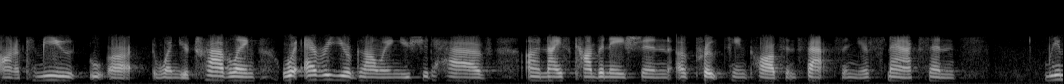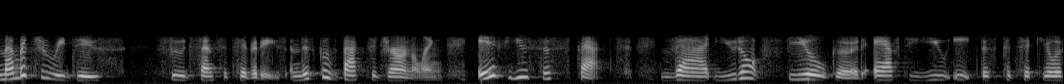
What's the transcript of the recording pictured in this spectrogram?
on a commute, uh, when you're traveling, wherever you're going, you should have a nice combination of protein, carbs, and fats in your snacks. And remember to reduce food sensitivities. And this goes back to journaling. If you suspect that you don't feel good after you eat this particular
